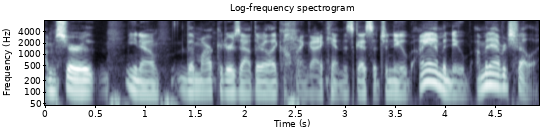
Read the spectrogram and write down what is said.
I'm sure, you know, the marketers out there are like, oh my God, I can't. This guy's such a noob. I am a noob. I'm an average fella.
